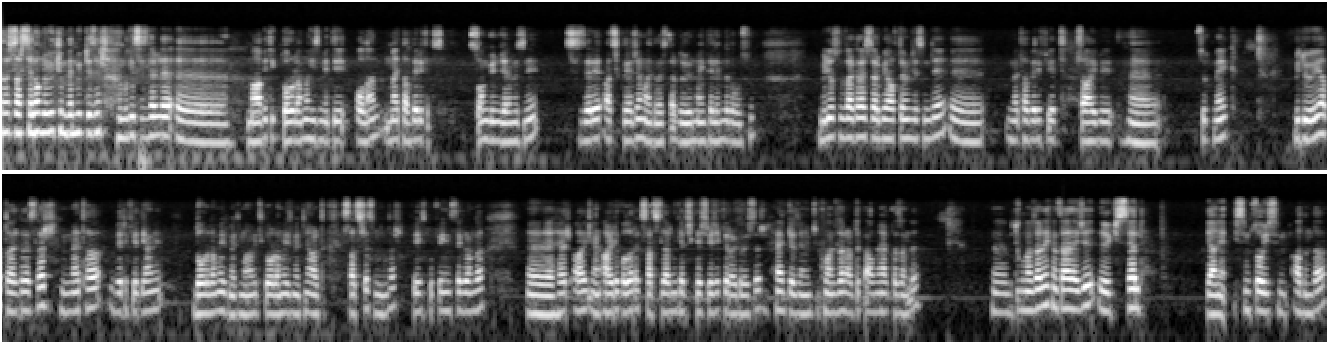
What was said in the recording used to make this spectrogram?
Arkadaşlar selamünaleyküm ben Müptezel. Bugün sizlerle e, mavi tik doğrulama hizmeti olan Meta Verified son güncellemesini sizlere açıklayacağım arkadaşlar. Duyurma niteliğinde de olsun. Biliyorsunuz arkadaşlar bir hafta öncesinde e, Meta Verified sahibi e, Tutmek videoyu yaptı arkadaşlar. Meta Verified yani doğrulama hizmeti, mavi tik doğrulama hizmetini artık satışa sundular. Facebook ve Instagram'da e, her ay yani aylık olarak satışlarını gerçekleştirecekler arkadaşlar. Herkes yani bütün kullanıcılar artık almaya kazandı. E, bütün kullanıcılar derken sadece e, kişisel yani isim soy isim adında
